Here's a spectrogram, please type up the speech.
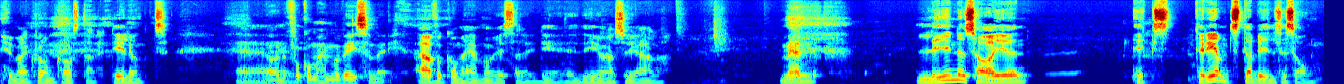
hur man Chromecastar. Det är lugnt. Eh, ja, du får komma hem och visa mig. Jag får komma hem och visa dig, det, det gör jag så gärna. Men Linus har ju en extremt stabil säsong,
